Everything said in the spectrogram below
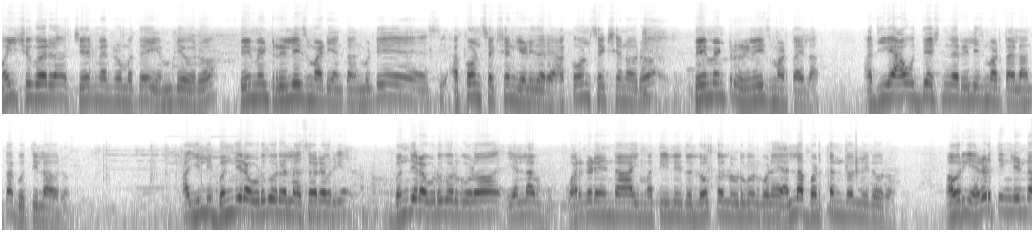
ಮೈ ಶುಗರ್ ಚೇರ್ಮನ್ರು ಮತ್ತು ಎಂ ಡಿ ಅವರು ಪೇಮೆಂಟ್ ರಿಲೀಸ್ ಮಾಡಿ ಅಂತ ಅಂದ್ಬಿಟ್ಟು, ಸಿ ಅಕೌಂಟ್ ಸೆಕ್ಷನ್ಗೆ ಹೇಳಿದ್ದಾರೆ. ಅಕೌಂಟ್ ಸೆಕ್ಷನ್ ಅವರು ಪೇಮೆಂಟ್ ರಿಲೀಸ್ ಮಾಡ್ತಾ ಇಲ್ಲ. ಅದು ಯಾವ ಉದ್ದೇಶದಿಂದ ರಿಲೀಸ್ ಮಾಡ್ತಾ ಇಲ್ಲ ಅಂತ ಗೊತ್ತಿಲ್ಲ ಅವರು. ಇಲ್ಲಿ ಬಂದಿರೋ ಹುಡುಗರೆಲ್ಲ ಸರ್ ಅವ್ರಿಗೆ ಬಂದಿರೋ ಹುಡುಗರುಗಳು ಎಲ್ಲ ಹೊರಗಡೆಯಿಂದ ಮತ್ತು ಇಲ್ಲಿದು ಲೋಕಲ್ ಹುಡುಗರುಗಳು ಎಲ್ಲ ಬಡತನದಲ್ಲಿರೋರು. ಅವ್ರಿಗೆ ಎರಡು ತಿಂಗಳಿಂದ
